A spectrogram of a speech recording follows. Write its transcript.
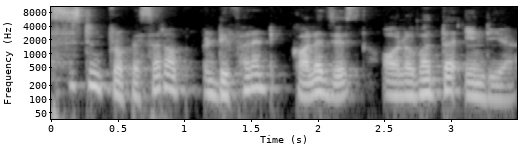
assistant professor of different colleges all over the india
